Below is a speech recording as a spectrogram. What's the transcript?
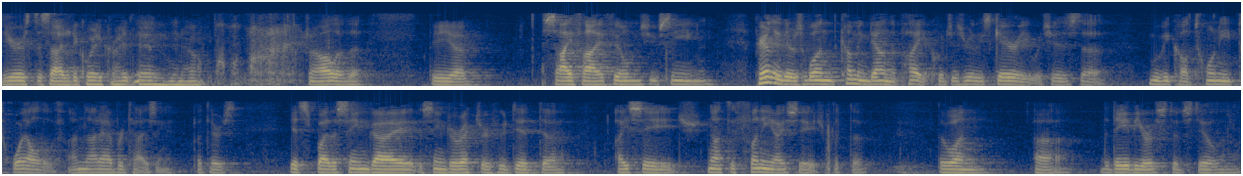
the earth decided to quake right then, you know. all of the, the uh, sci fi films you've seen. Apparently, there's one coming down the pike which is really scary, which is a movie called 2012. I'm not advertising it, but there's. It's by the same guy, the same director who did uh, Ice Age, not the funny Ice Age, but the the one, uh, the day the Earth stood still. You know.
